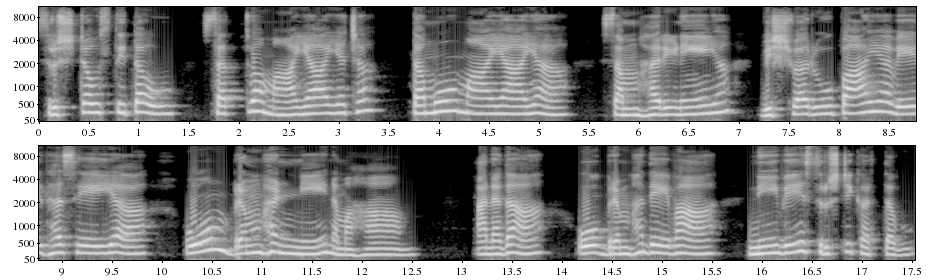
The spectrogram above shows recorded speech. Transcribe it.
సృష్టౌ స్థితౌ సత్వమాయాయ చ తమోమాయాయ సంహరిణేయ విశ్వరూపాయ వేధసేయ ఓం బ్రహ్మణ్యే నమ. అనగా ఓ బ్రహ్మదేవా నీవే సృష్టికర్తవు.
